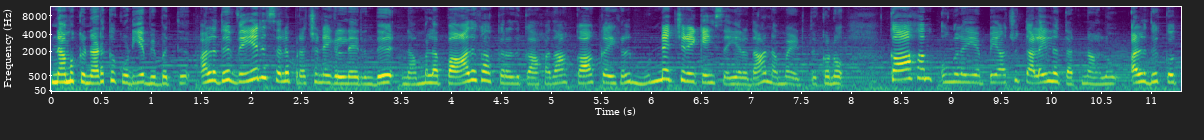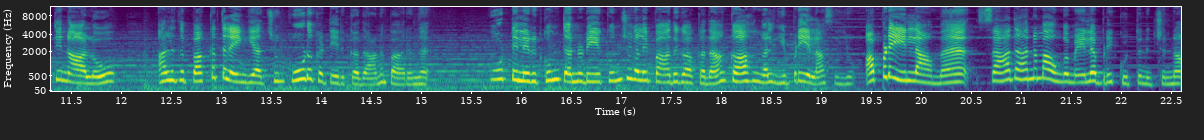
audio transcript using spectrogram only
நமக்கு நடக்கக்கூடிய விபத்து அல்லது வேறு சில பிரச்சனைகள்ல இருந்து நம்மளை பாதுகாக்கிறதுக்காக தான் காக்கைகள் முன்னெச்சரிக்கை செய்யறதா நம்ம எடுத்துக்கணும். காகம் உங்களை எப்பயாச்சும் தலையில தட்டினாலோ அல்லது கொத்தினாலோ அல்லது பக்கத்துல எங்கேயாச்சும் கூடு கட்டி இருக்கதான்னு பாருங்க. கூட்டில் இருக்கும் தன்னுடைய குஞ்சுகளை பாதுகாக்க தான் காகங்கள் இப்படியெல்லாம் செய்யும். அப்படி இல்லாம சாதாரணமா உங்க மேல அப்படி குத்துனுச்சுன்னா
